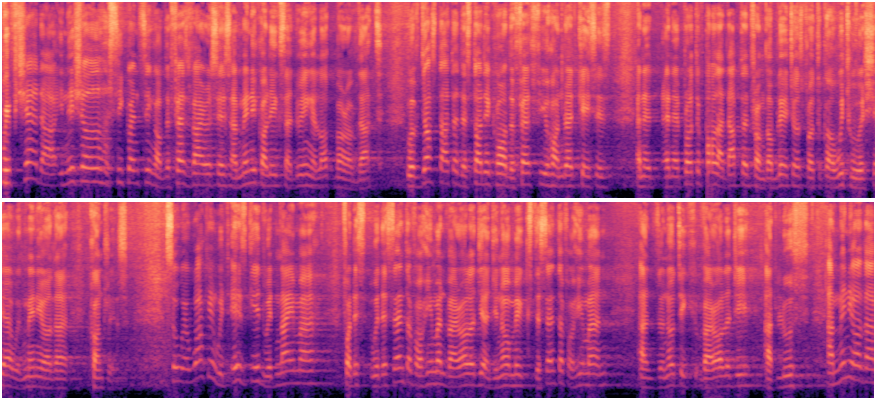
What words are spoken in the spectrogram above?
We've shared our initial sequencing of the first viruses, and many colleagues are doing a lot more of that. We've just started a study called the first few hundred cases, and a, and a protocol adapted from WHO's protocol, which we will share with many other countries. So we're working with ACEGID, with NIMR, for this, with the Center for Human Virology and Genomics, the Center for Human and Zoonotic Virology at LUTH, and many other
